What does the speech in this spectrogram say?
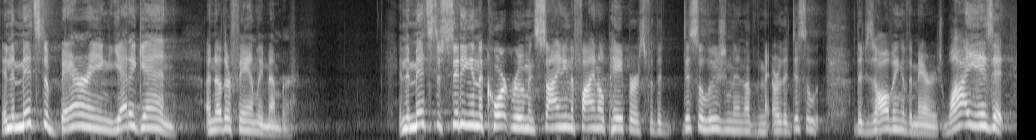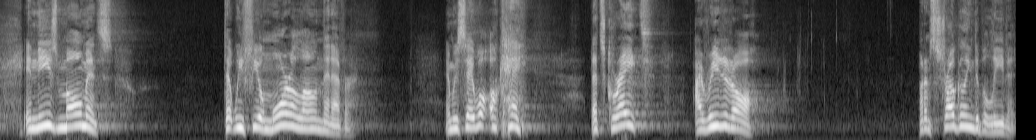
in the midst of burying yet again another family member, in the midst of sitting in the courtroom and signing the final papers for the disillusionment of the, or the, the dissolving of the marriage, why is it in these moments that we feel more alone than ever? And we say, well, okay, that's great. I read it all. But I'm struggling to believe it.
